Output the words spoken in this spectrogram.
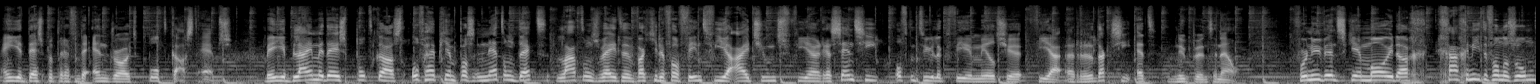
en je desbetreffende Android podcast apps. Ben je blij met deze podcast of heb je hem pas net ontdekt? Laat ons weten wat je ervan vindt via iTunes, via een recensie of natuurlijk via een mailtje via redactie.nu.nl. Voor nu wens ik je een mooie dag. Ga genieten van de zon,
